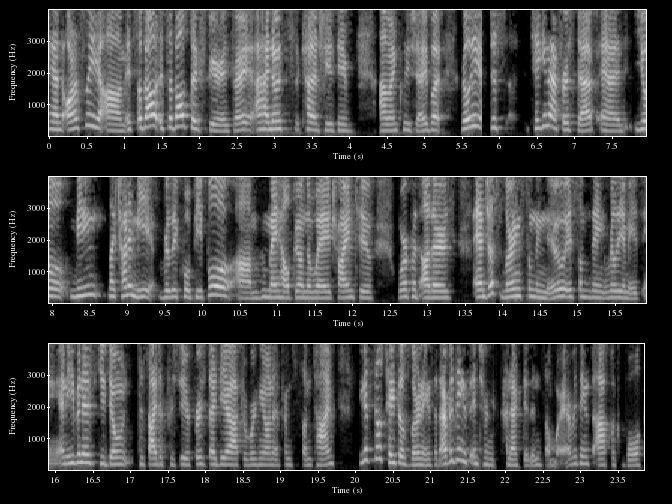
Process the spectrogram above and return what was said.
And honestly um, it's about it's about the experience right? I know it's kind of cheesy um, and cliche but really just taking that first step and you'll meeting like trying to meet really cool people um, who may help you on the way trying to work with others and just learning something new is something really amazing. And even if you don't decide to pursue your first idea after working on it for some time you can still take those learnings and everything is interconnected in some way. Everything is applicable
